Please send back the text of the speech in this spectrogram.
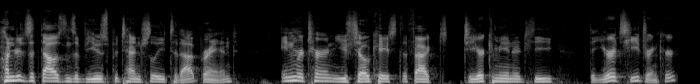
hundreds of thousands of views potentially to that brand. In return, you showcase the fact to your community that you're a tea drinker,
